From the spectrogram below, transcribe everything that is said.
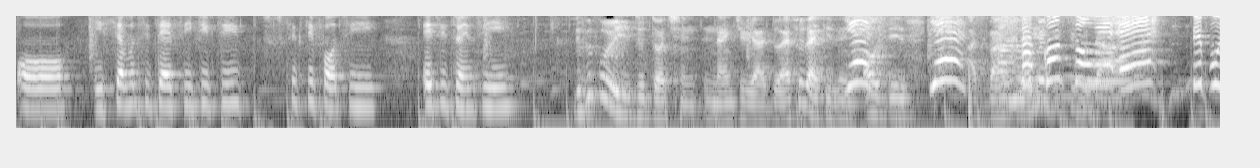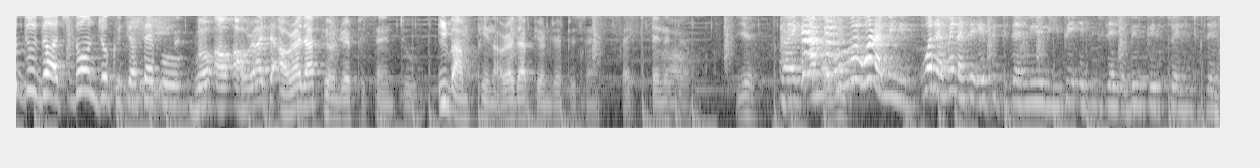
or is 70 30, 50 60 40, 80 20. Do people really do Dutch in, in Nigeria though? I feel like it's in all Yes, this yes. advanced- I've gone somewhere, eh? People do Dutch. Don't joke with yourself, oh. Well, I'll, I'll rather I'll rather pay hundred percent though. If I'm paying, I'll rather pay hundred percent. Like anything. Yeah. Like, I mean, what what I mean is, what I mean, I say eighty percent, maybe you pay eighty percent, your babe pays twenty percent.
